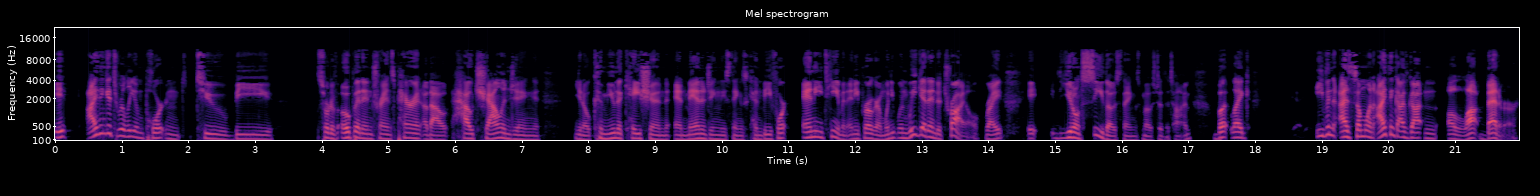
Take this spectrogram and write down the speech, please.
it. I think it's really important to be sort of open and transparent about how challenging you know communication and managing these things can be for any team and any program when you, when we get into trial right it, you don't see those things most of the time but like even as someone i think i've gotten a lot better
